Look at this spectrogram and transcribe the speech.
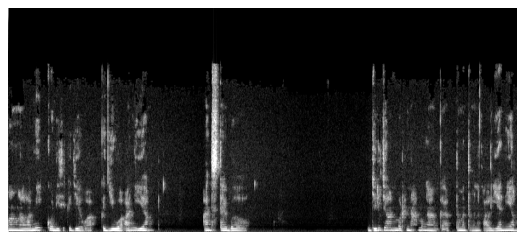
mengalami kondisi kejiwa, kejiwaan yang unstable. Jadi jangan pernah menganggap teman-teman kalian yang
